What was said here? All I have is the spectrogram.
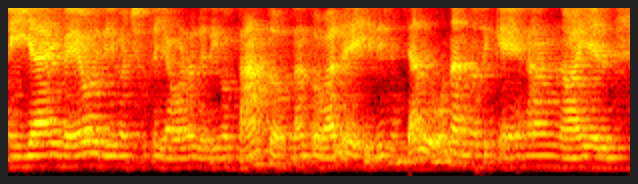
Y ya ahí veo y digo, chuta, y ahora le digo tanto, tanto vale. Y dicen, ya de una, no se quejan, no hay el,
